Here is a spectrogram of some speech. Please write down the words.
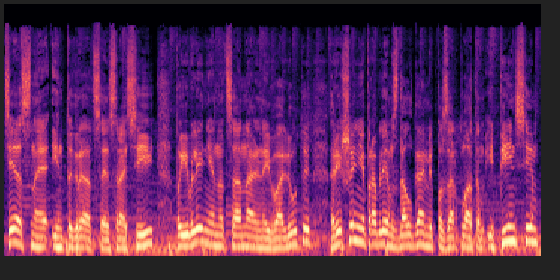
Тесная интеграция с Россией, появление национальной валюты, решение проблем с долгами по зарплатам и пенсиям.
